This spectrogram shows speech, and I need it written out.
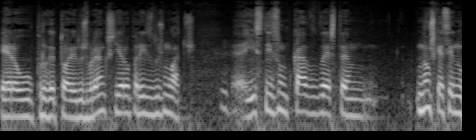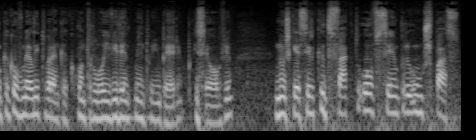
era o purgatório dos brancos e era o paraíso dos mulatos. Uhum. Isso diz um bocado desta. Não esquecer nunca que houve uma elite branca que controlou, evidentemente, o Império, porque isso é óbvio. Não esquecer que, de facto, houve sempre um espaço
